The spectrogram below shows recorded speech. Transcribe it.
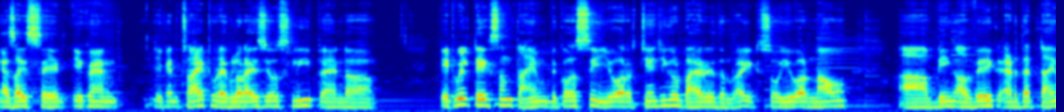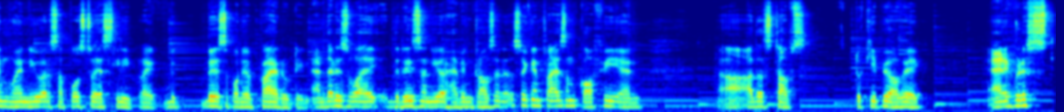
As I said, you can you can try to regularize your sleep, and uh, it will take some time because see, you are changing your biorhythm, right? So you are now uh, being awake at that time when you are supposed to sleep, right? Based upon your prior routine, and that is why the reason you are having drowsiness. So you can try some coffee and uh, other stuffs to keep you awake. And if it is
